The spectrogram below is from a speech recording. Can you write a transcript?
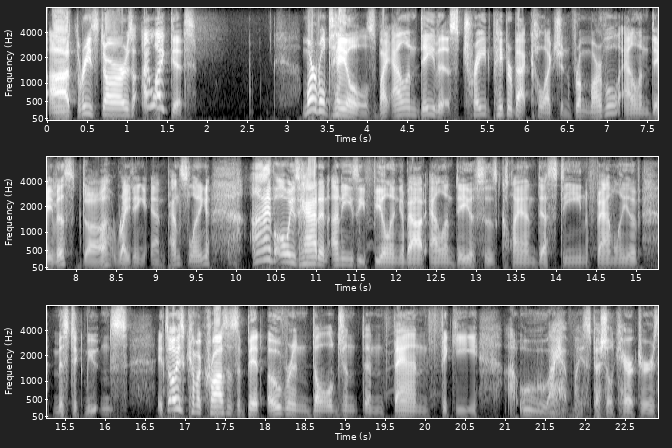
Uh, three stars. I liked it. Marvel Tales by Alan Davis, trade paperback collection from Marvel. Alan Davis, duh, writing and penciling. I've always had an uneasy feeling about Alan Davis's clandestine family of mystic mutants. It's always come across as a bit overindulgent and fanficky. Uh, ooh, I have my special characters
